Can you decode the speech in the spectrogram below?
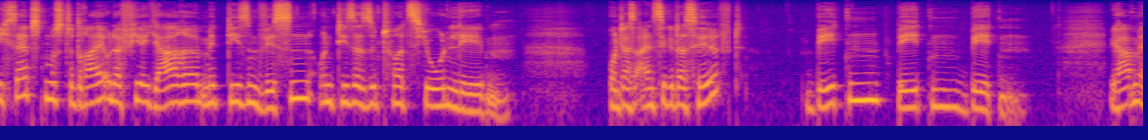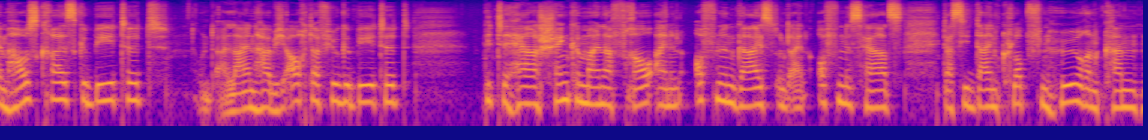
Ich selbst musste drei oder vier Jahre mit diesem Wissen und dieser Situation leben. Und das Einzige, das hilft? Beten, beten, beten. Wir haben im Hauskreis gebetet und allein habe ich auch dafür gebetet. Bitte Herr, schenke meiner Frau einen offenen Geist und ein offenes Herz, dass sie dein Klopfen hören kann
